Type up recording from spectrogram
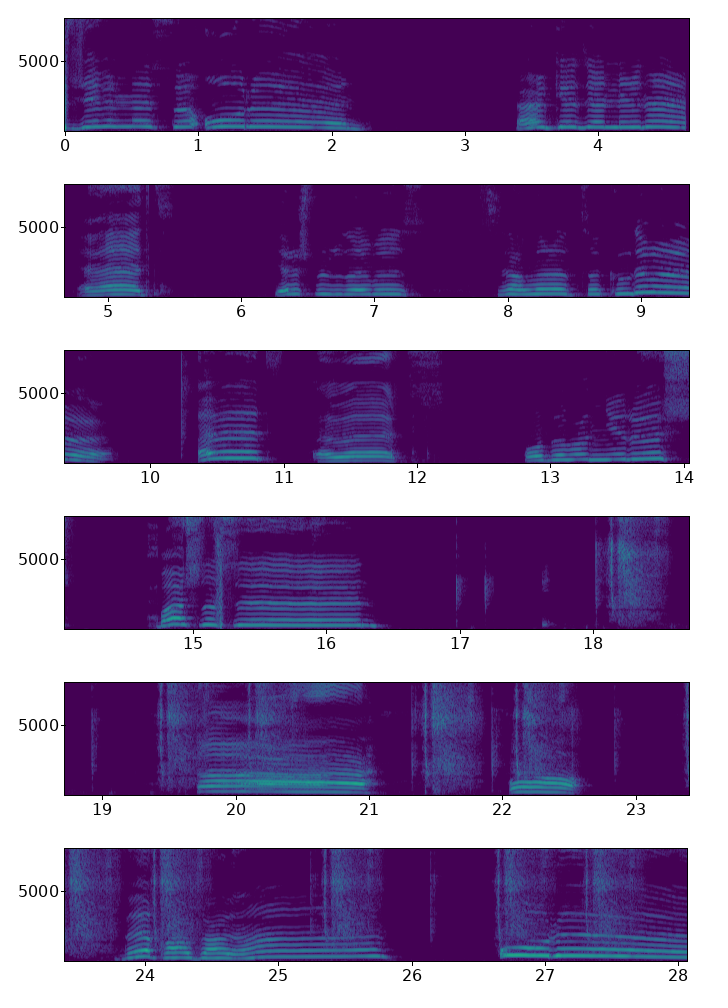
Cebimlesi Orun. Herkes yerlerine. Evet. Yarışmacılarımız silahlara takıldı mı? Evet. Evet. O zaman yarış başlasın. Aa! O ve kazanan Orun.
